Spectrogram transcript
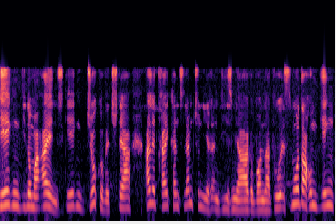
gegen die Nummer 1, gegen Djokovic, der alle drei Grand Slam-Turniere in diesem Jahr gewonnen hat, wo es nur darum ging,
